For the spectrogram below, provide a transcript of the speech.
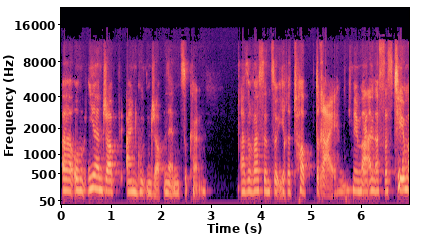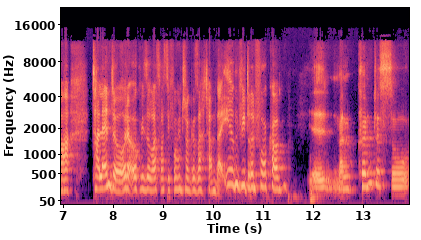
äh, um Ihren Job einen guten Job nennen zu können? Also was sind so Ihre Top drei? Ich nehme mal an, dass das Thema Talente oder irgendwie sowas, was Sie vorhin schon gesagt haben, da irgendwie drin vorkommt. Äh, man könnte es so,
